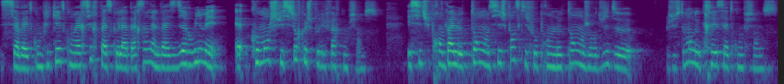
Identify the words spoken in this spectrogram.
ça va être compliqué de convertir parce que la personne, elle va se dire oui, mais eh, comment je suis sûre que je peux lui faire confiance? Et si tu prends pas le temps aussi, je pense qu'il faut prendre le temps aujourd'hui de justement de créer cette confiance.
